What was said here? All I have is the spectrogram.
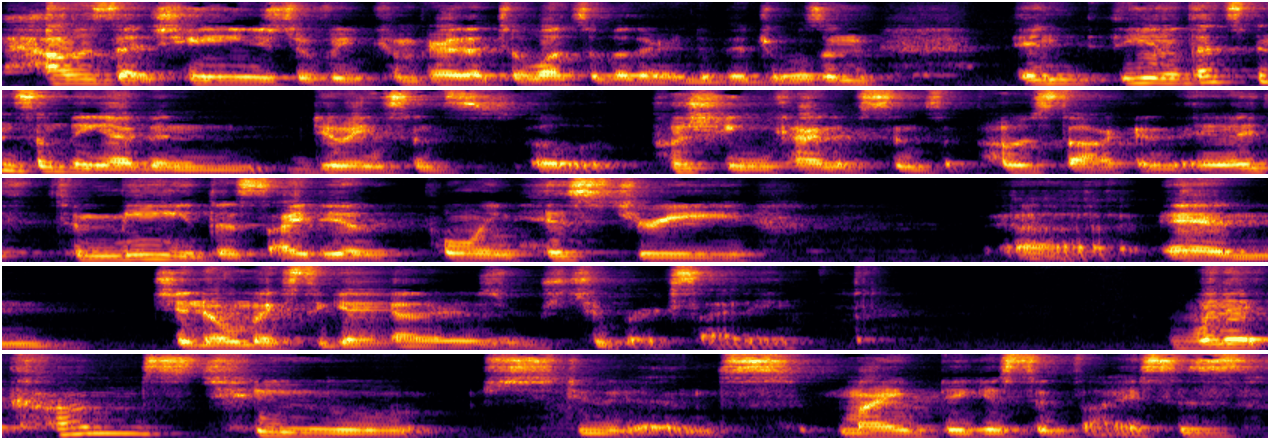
how has that changed if we compare that to lots of other individuals? And and you know that's been something I've been doing since uh, pushing kind of since a postdoc, and, and it, to me, this idea of pulling history uh, and genomics together is super exciting. When it comes to students, my biggest advice is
